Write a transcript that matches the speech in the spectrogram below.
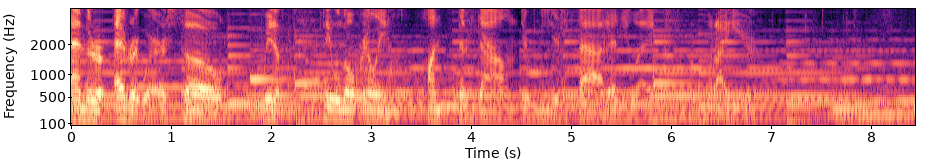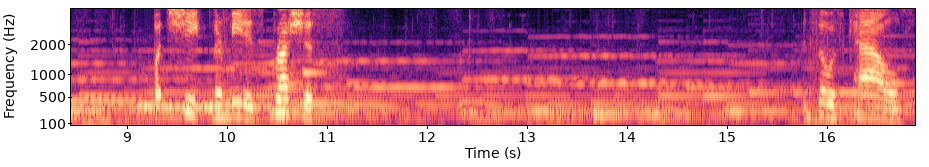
and they're everywhere. So we don't people don't really hunt them down. Their meat is bad anyway, from what I hear. But sheep, their meat is precious. And so is cows.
